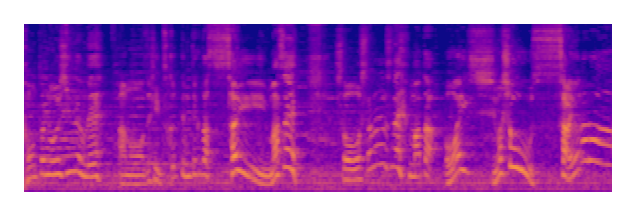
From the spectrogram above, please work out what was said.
本当に美味しいので、あのぜひ作ってみてくださいませ。そうしたらですねまたお会いしましょう。さようなら。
